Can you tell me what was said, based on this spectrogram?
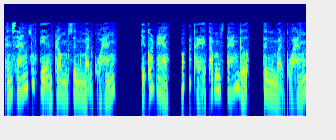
ánh sáng xuất hiện trong sinh mệnh của hắn. Chỉ có nàng mới có thể thấm sáng được tinh mệnh của hắn.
